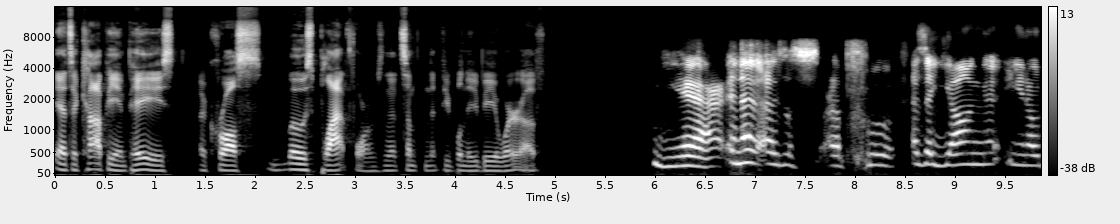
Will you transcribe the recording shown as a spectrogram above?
that's a copy and paste across most platforms, and that's something that people need to be aware of. Yeah, and as a, as a young, you know,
